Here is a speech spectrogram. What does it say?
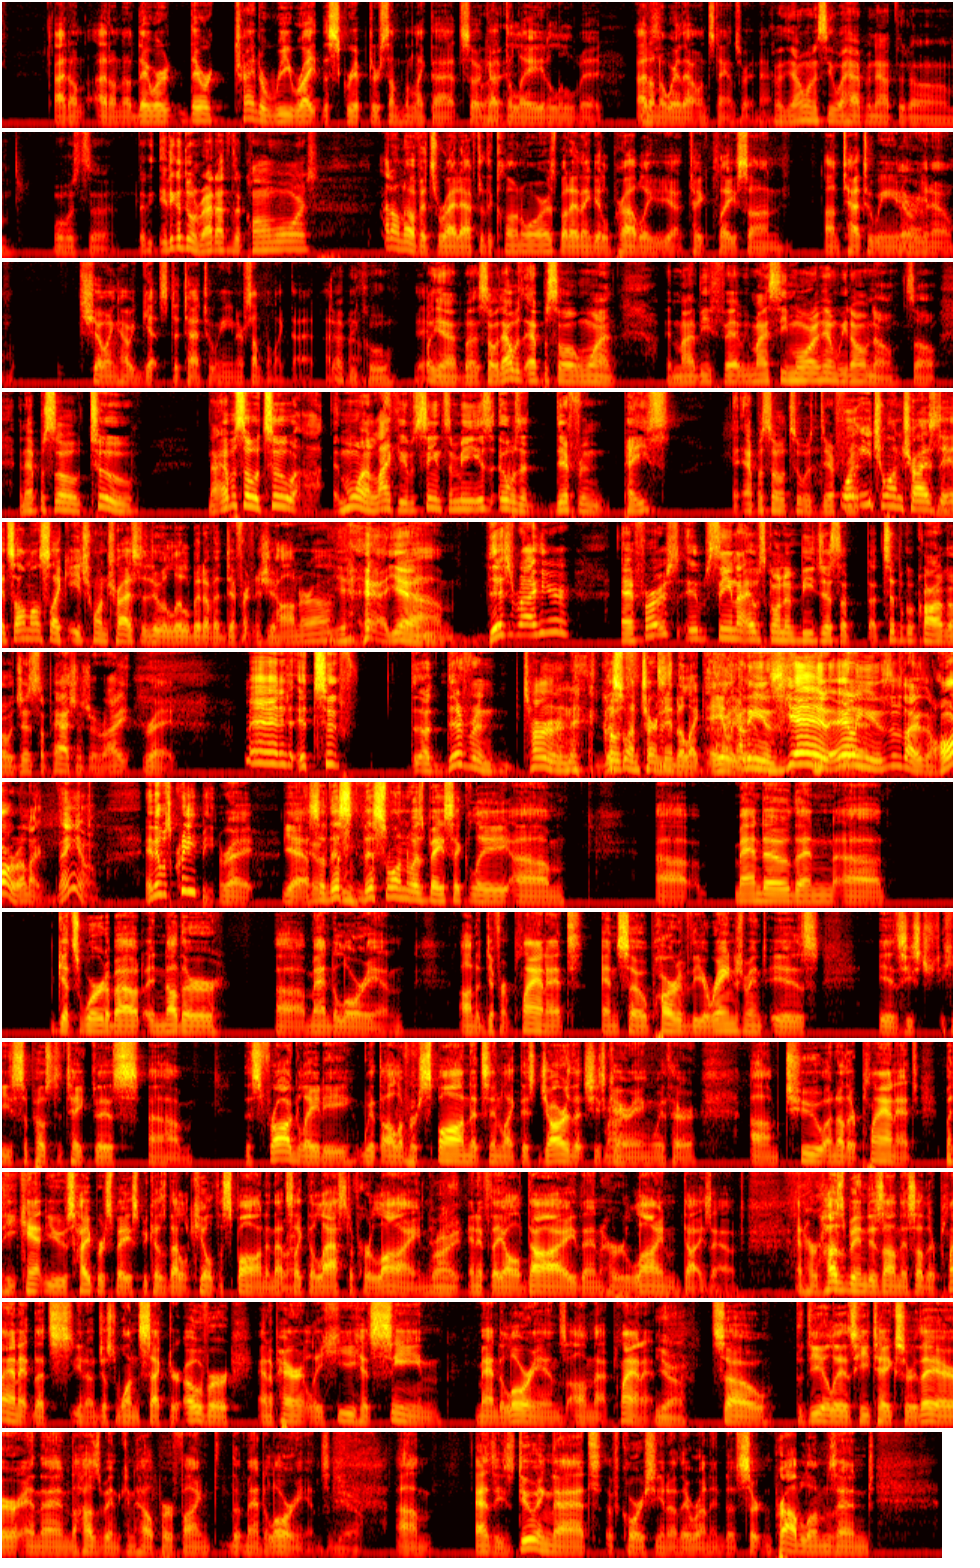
I don't. I don't know. They were they were trying to rewrite the script or something like that, so it got delayed a little bit. I don't know where that one stands right now. Cause yeah, I want to see what happened after the um, what was the? Are they gonna do it right after the Clone Wars? I don't know if it's right after the Clone Wars, but I think it'll probably yeah take place on on Tatooine or you know showing how he gets to Tatooine or something like that. I don't That'd be know. cool. Yeah. But yeah, but so that was episode one. It might be Fett. We might see more of him. We don't know. So in episode two, now episode two, more than likely, it seemed to me it was a different pace. Episode two was different. Well, each one tries to. It's almost like each one tries to do a little bit of a different genre. Yeah, yeah. Um, this right here, at first, it seemed like it was going to be just a, a typical cargo, just a passenger, right? Right. Man, it, it took a different turn. This one turned into like aliens. aliens. Yeah, Yeah. aliens. It was like horror. Like damn, and it was creepy. Right. Yeah. So this this one was basically um, uh, Mando then uh, gets word about another uh, Mandalorian on a different planet, and so part of the arrangement is is he's he's supposed to take this um, this frog lady with all of her spawn that's in like this jar that she's Right. carrying with her um, to another planet, but he can't use hyperspace because that'll kill the spawn, and that's Right. like the last of her line. Right. And if they all die, then her line dies out. And her husband is on this other planet that's you know just one sector over, and apparently he has seen Mandalorians on that planet. Yeah. So the deal is he takes her there, and then the husband can help her find the Mandalorians. Yeah. Um, as he's doing that, of course, you know they run into certain problems, and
